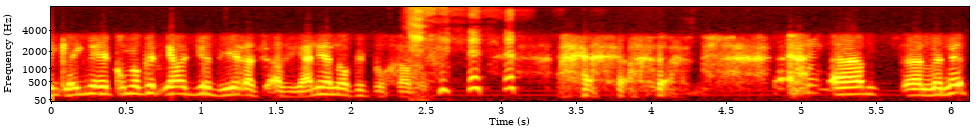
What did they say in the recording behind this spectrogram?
ek lê kom ek jou hier weer as as Jan Jan op die program. Ehm um, net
